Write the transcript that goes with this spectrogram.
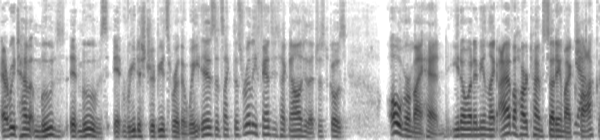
every time it moves, it moves, it redistributes where the weight is. It's like this really fancy technology that just goes over my head. You know what I mean? Like I have a hard time setting my Yeah. clock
